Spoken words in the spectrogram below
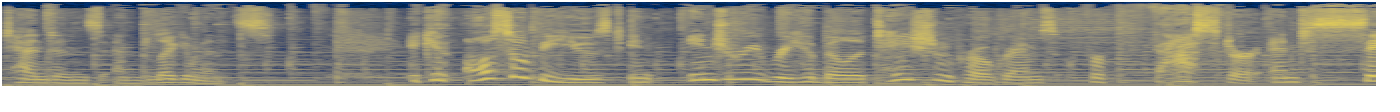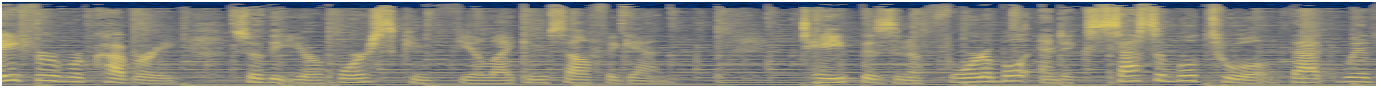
tendons, and ligaments. It can also be used in injury rehabilitation programs for faster and safer recovery so that your horse can feel like himself again. Tape is an affordable and accessible tool that, with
